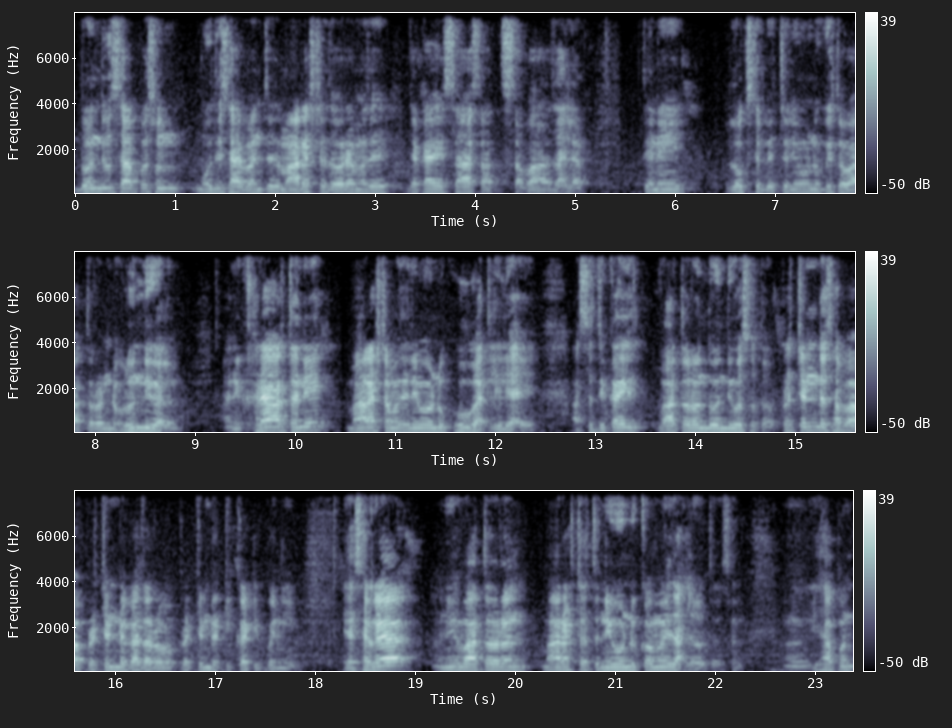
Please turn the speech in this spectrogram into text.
दोन दिवसापासून मोदी साहेबांच्या महाराष्ट्र दौऱ्यामध्ये ज्या काही सहा सात सभा झाल्या त्यांनी लोकसभेचं निवडणुकीचं वातावरण ढवळून निघालं. आणि खऱ्या अर्थाने महाराष्ट्रामध्ये निवडणूक होऊ घातलेली आहे. असं जे काही वातावरण दोन दिवस होतं प्रचंड सभा प्रचंड गदारोळ प्रचंड टीका टिप्पणी या सगळ्या वातावरण महाराष्ट्राचं निवडणुकामुळे झालं होतं. असं हे आपण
